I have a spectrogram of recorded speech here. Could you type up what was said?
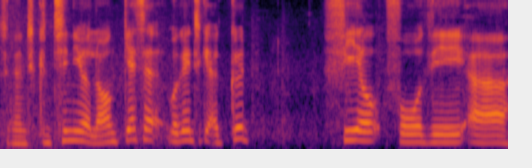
So we're going to continue along. Get a. We're going to get a good feel for the uh,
